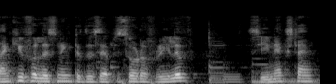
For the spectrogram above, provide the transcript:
Thank you for listening to this episode of Reliv. See you next time.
